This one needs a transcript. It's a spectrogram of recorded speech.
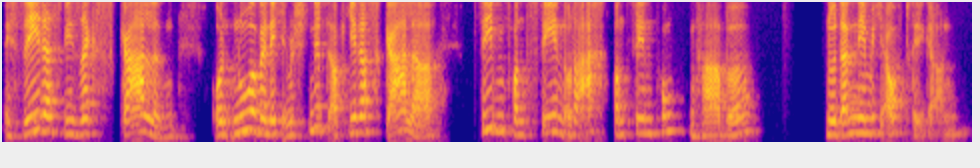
Ich sehe das wie sechs Skalen. Und nur wenn ich im Schnitt auf jeder Skala sieben von zehn oder acht von zehn Punkten habe, nur dann nehme ich Aufträge an.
